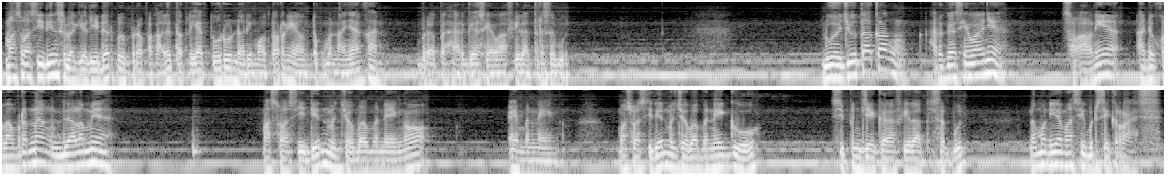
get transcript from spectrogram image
Mas Wasidin sebagai leader beberapa kali terlihat turun dari motornya untuk menanyakan berapa harga sewa villa tersebut. 2 juta kang, harga sewanya. Soalnya ada kolam renang di dalamnya. Mas Wasidin mencoba menengok, eh menengok. Mas Wasidin mencoba menego si penjaga villa tersebut, namun ia masih bersikeras.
